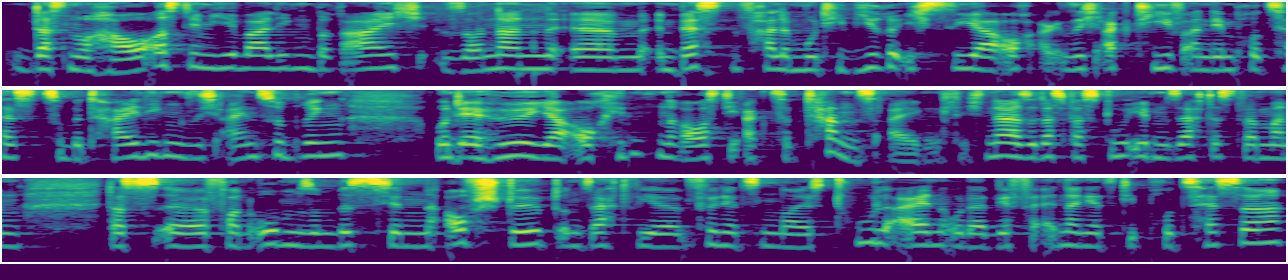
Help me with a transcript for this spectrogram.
das Know-how aus dem jeweiligen Bereich, sondern ähm, im besten Falle motiviere ich sie ja auch, sich aktiv an dem Prozess zu beteiligen, sich einzubringen und erhöhe ja auch hinten raus die Akzeptanz eigentlich. Ne? Also das, was du eben sagtest, wenn man das äh, von oben so ein bisschen aufstülpt und sagt, wir führen jetzt ein neues Tool ein oder wir verändern jetzt die Prozesse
